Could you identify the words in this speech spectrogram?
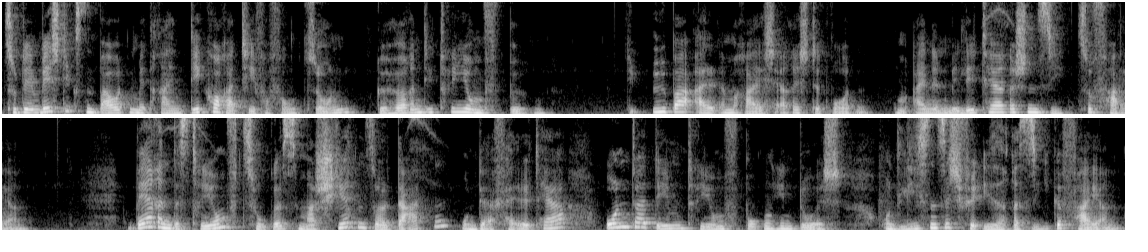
Zu den wichtigsten Bauten mit rein dekorativer Funktion gehören die Triumphbögen, die überall im Reich errichtet wurden, um einen militärischen Sieg zu feiern. Während des Triumphzuges marschierten Soldaten und der Feldherr unter dem Triumphbogen hindurch und ließen sich für ihre Siege feiern.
